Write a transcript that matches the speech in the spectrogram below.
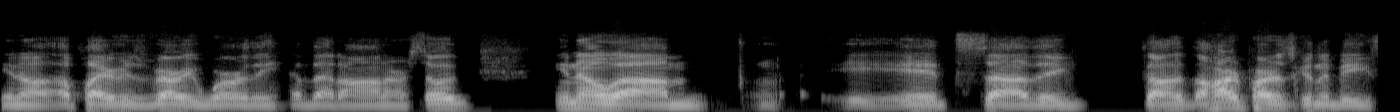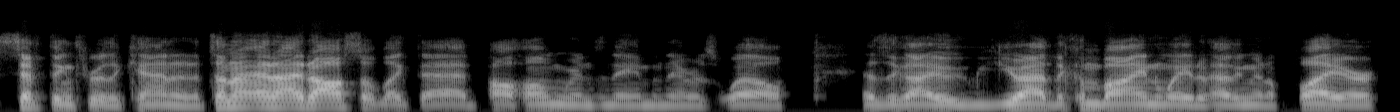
you know a player who's very worthy of that honor. So you know, um, it's uh, the, the the hard part is going to be sifting through the candidates, and I, and I'd also like to add Paul Holmgren's name in there as well as a guy who you had the combined weight of having been a player,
